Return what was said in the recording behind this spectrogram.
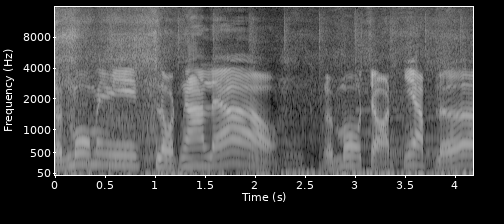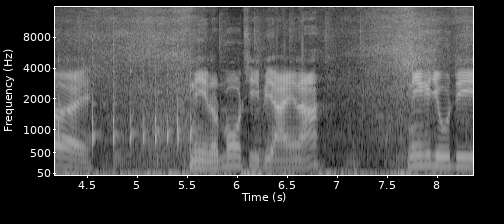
รถโม่ไม่มีโหลดงานแล้ว รถโม่จอดเงียบเลย นี่รถโม่ TPI นะ นี่ก็อยู่ดี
